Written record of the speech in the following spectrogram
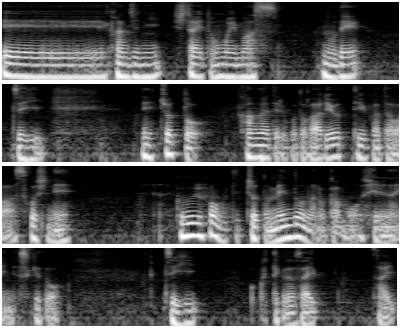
えー、感じにしたいと思いますのでぜひねちょっと考えてることがあるよっていう方は少しね Google フォームってちょっと面倒なのかもしれないんですけどぜひ送ってください。はい。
